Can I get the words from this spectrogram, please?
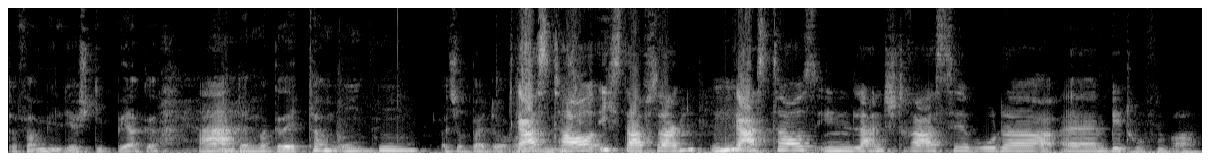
der Familie Stippberger. Ah. Und wir geredet haben unten, also bei der Gasthaus, ich darf sagen, Mhm. Gasthaus in Landstraße, wo da äh, Beethoven war.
